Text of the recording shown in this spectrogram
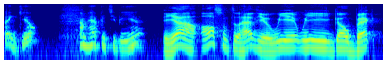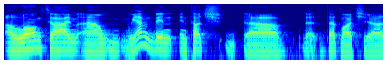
Thank you. I'm happy to be here. Yeah, awesome to have you. We, we go back a long time. Uh, we haven't been in touch uh, that, that much uh,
